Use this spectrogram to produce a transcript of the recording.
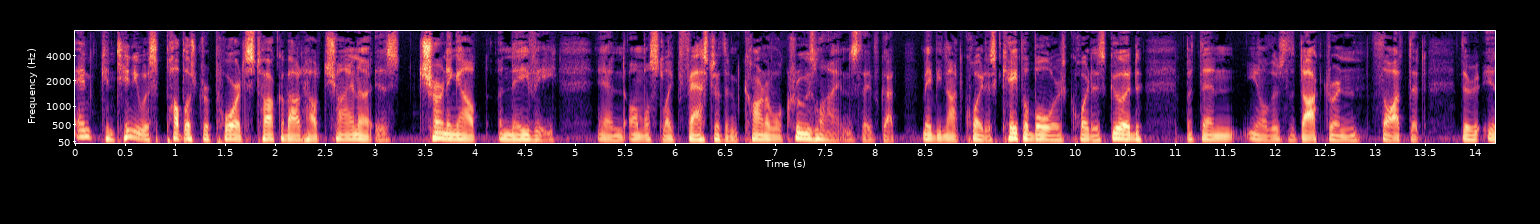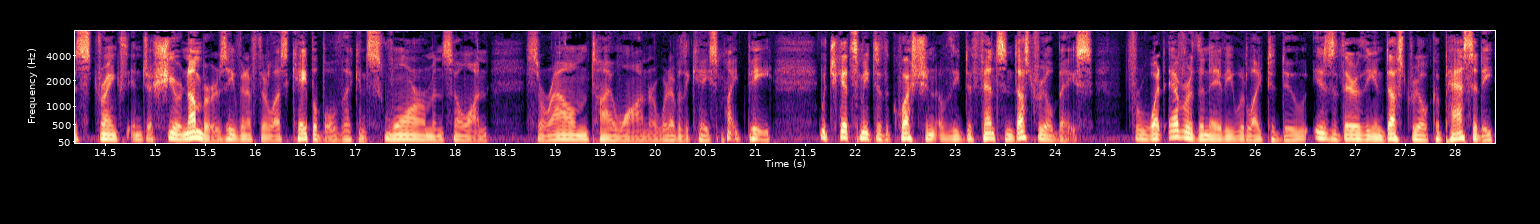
And continuous published reports talk about how China is churning out a navy and almost like faster than Carnival Cruise Lines. They've got maybe not quite as capable or quite as good, but then, you know, there's the doctrine thought that there is strength in just sheer numbers, even if they're less capable. They can swarm and so on, surround Taiwan or whatever the case might be. Which gets me to the question of the defense industrial base for whatever the Navy would like to do, is there the industrial capacity?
